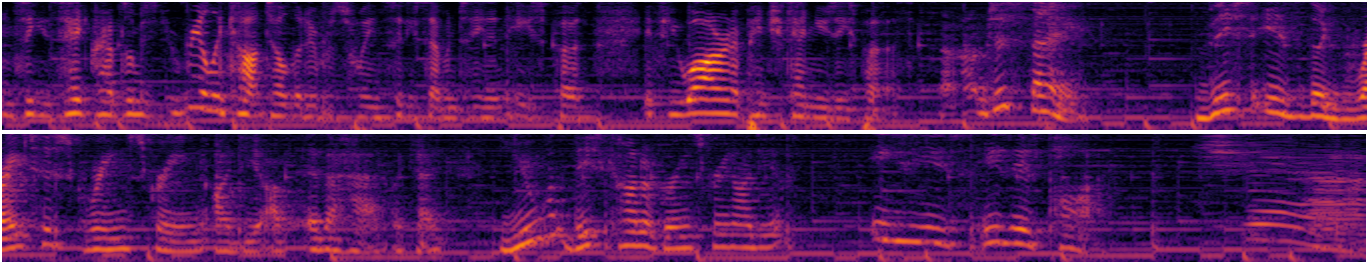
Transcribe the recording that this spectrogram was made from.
and see these head crabs, you really can't tell the difference between City 17 and East Perth. If you are in a pinch, you can use East Perth. I'm just saying, this is the greatest green screen idea I've ever had, okay? You want this kind of green screen idea? Easy as, as pie. Yeah.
